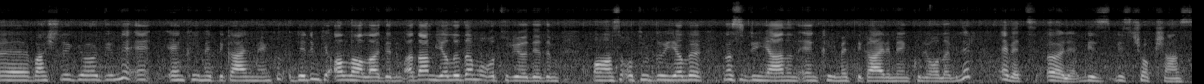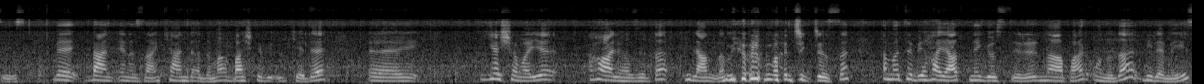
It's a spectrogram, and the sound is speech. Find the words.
e, başlığı gördüğümde en, en kıymetli gayrimenkul dedim ki Allah Allah dedim adam yalıda mı oturuyor dedim. Ondan sonra oturduğu yalı nasıl dünyanın en kıymetli gayrimenkulü olabilir? Evet öyle biz biz çok şanslıyız ve ben en azından kendi adıma başka bir ülkede e, yaşamayı hali hazırda planlamıyorum açıkçası. Ama tabii hayat ne gösterir, ne yapar onu da bilemeyiz.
